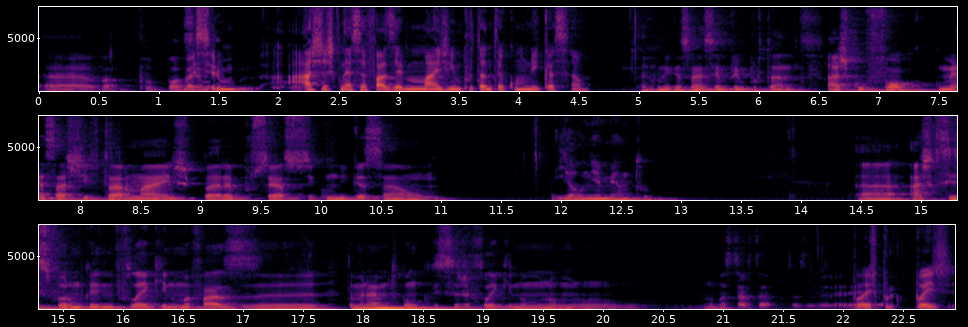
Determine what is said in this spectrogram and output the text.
Uh, pode Vai ser... ser... Achas que nessa fase é mais importante a comunicação? A comunicação é sempre importante. Acho que o foco começa a shiftar mais para processos e comunicação e alinhamento. Uh, acho que se isso for um bocadinho flaky numa fase. Também não é muito bom que isso seja flaky num, num, numa startup, estás a ver? É... Pois, porque depois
